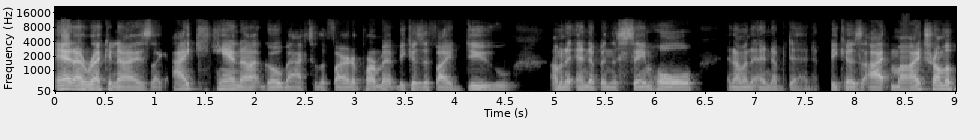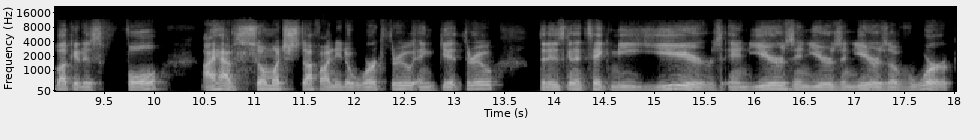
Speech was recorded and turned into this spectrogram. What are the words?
And I recognized like I cannot go back to the fire department because if I do, I'm going to end up in the same hole and I'm going to end up dead because I my trauma bucket is full. I have so much stuff I need to work through and get through that is going to take me years and years and years and years of work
